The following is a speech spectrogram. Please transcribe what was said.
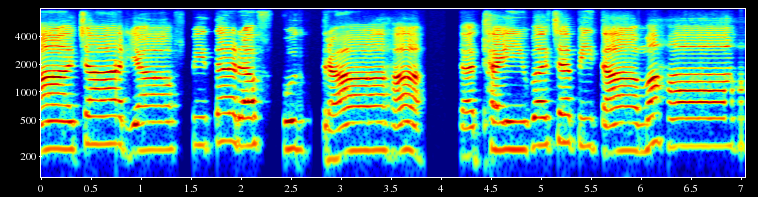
आचार्याः पितरः पुत्राः तथैव च पितामहाः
